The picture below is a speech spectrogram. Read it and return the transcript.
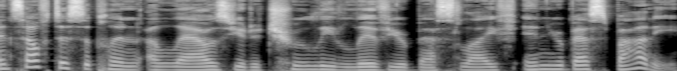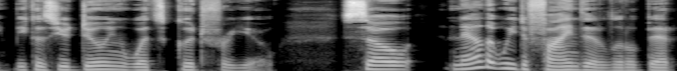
And self discipline allows you to truly live your best life in your best body because you're doing what's good for you. So now that we defined it a little bit,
